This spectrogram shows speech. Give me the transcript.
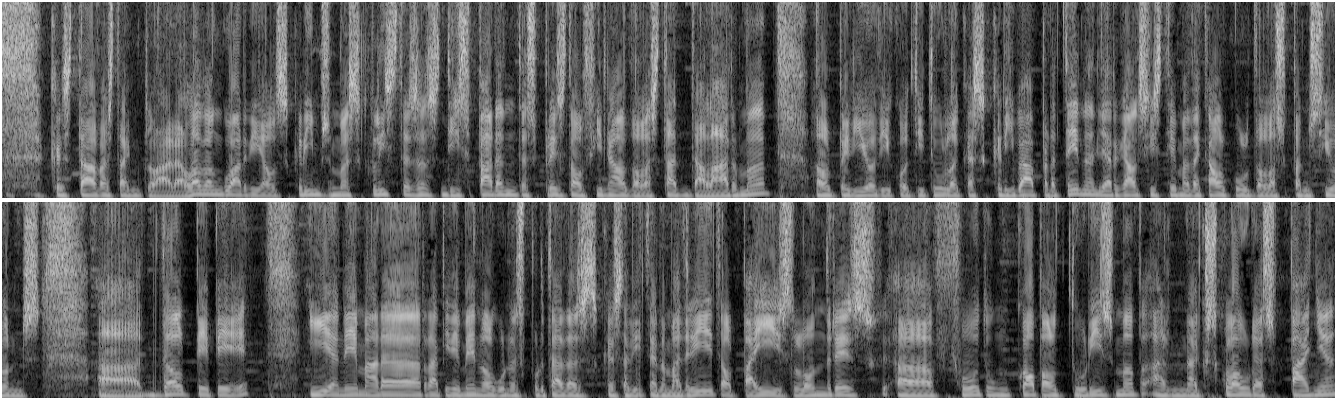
que està bastant clara. La Vanguardia, els crims masclistes es disparen després del final de l'estat d'alarma. El periòdico titula que Escrivà pretén allargar el sistema de càlcul de les pensions eh, del PP i anem ara ràpidament algunes portades que s'editen a Madrid. El País, Londres, eh, fot un cop al turisme en excloure Espanya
